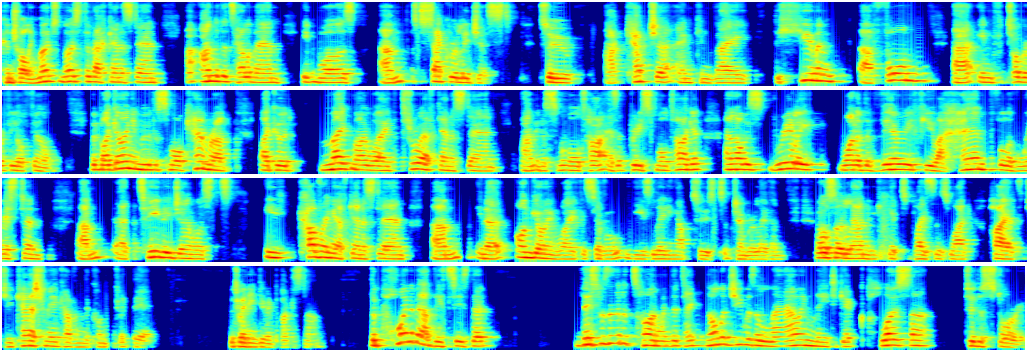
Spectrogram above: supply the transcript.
controlling most, most of Afghanistan. Uh, under the Taliban, it was um, sacrilegious to uh, capture and convey the human uh, form uh, in photography or film. But by going in with a small camera, I could make my way through Afghanistan um, in a small tar- as a pretty small target, and I was really one of the very few, a handful of Western um, uh, TV journalists covering Afghanistan um, in an ongoing way for several years leading up to September 11. It also allowed me to get to places like high altitude Kashmir, covering the conflict there between India and Pakistan. The point about this is that this was at a time when the technology was allowing me to get closer to the story.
